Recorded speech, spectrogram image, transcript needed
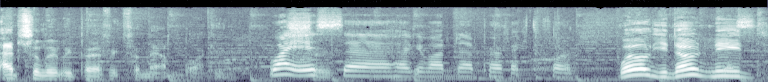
Absolutely perfect for mountain biking. Why is uh, Varde perfect for? Well, you don't need Yes.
